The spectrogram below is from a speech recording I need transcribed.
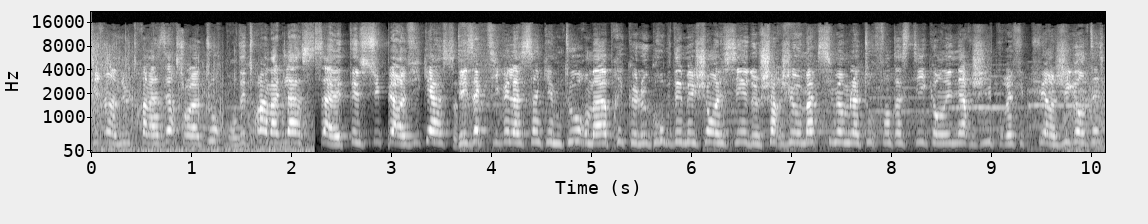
tirer un ultra laser sur la tour pour détruire la glace. Ça a été super efficace Désactiver la cinquième tour m'a appris que le groupe des méchants essayait de charger au maximum la tour fantastique en énergie pour effectuer un gigantesque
